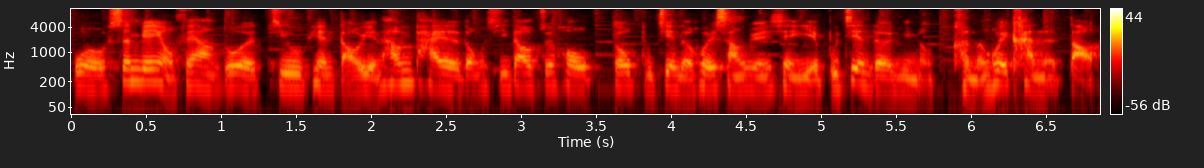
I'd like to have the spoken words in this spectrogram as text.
我身边有非常多的纪录片导演，他们拍的东西到最后都不见得会上院线，也不见得你们可能会看得到。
